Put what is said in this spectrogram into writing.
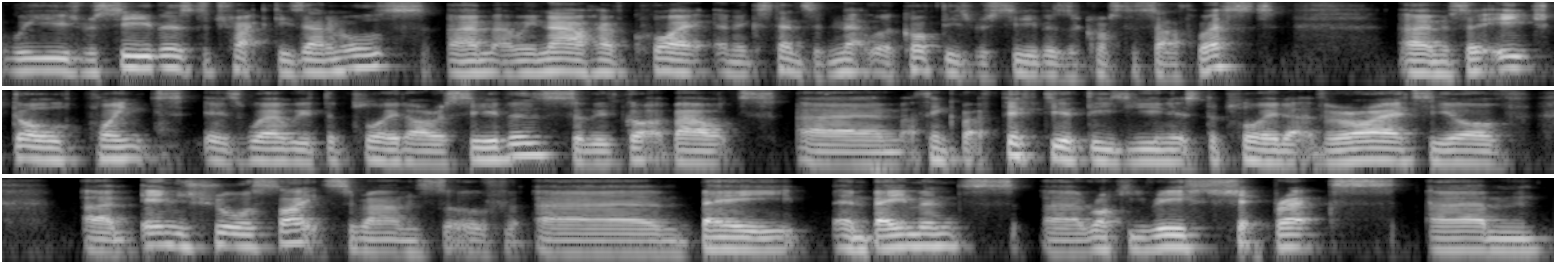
we use receivers to track these animals, um, and we now have quite an extensive network of these receivers across the southwest. Um, so each gold point is where we've deployed our receivers. So we've got about, um, I think about 50 of these units deployed at a variety of um, inshore sites around sort of uh, bay embayments, uh, rocky reefs, shipwrecks. Um,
